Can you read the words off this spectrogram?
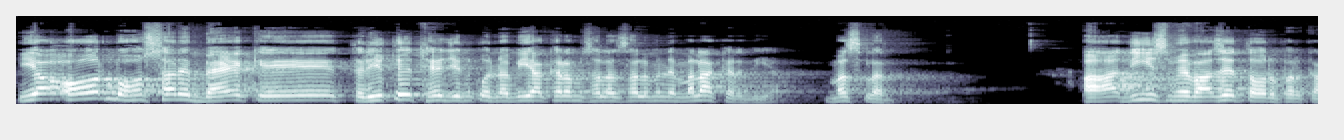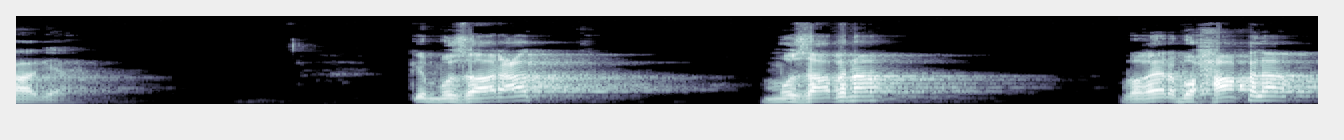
یا اور بہت سارے بے کے طریقے تھے جن کو نبی اکرم صلی اللہ علیہ وسلم نے منع کر دیا۔ مثلاً، احادیث میں واضح طور پر کہا گیا ہے کہ مزارات مزابنا وغیرہ، محاقلہ،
